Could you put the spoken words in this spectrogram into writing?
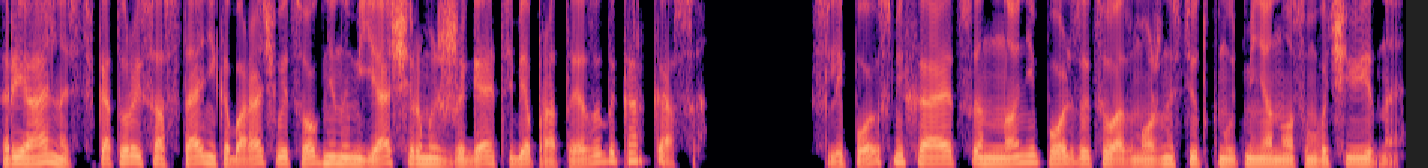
Реальность, в которой состайник оборачивается огненным ящером и сжигает тебе протезы до каркаса. Слепой усмехается, но не пользуется возможностью ткнуть меня носом в очевидное.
